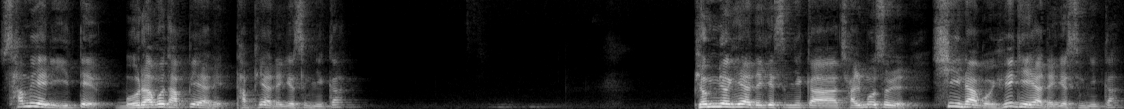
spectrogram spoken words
사무엘이 이때 뭐라고 답해야, 답해야 되겠습니까? 변명해야 되겠습니까? 잘못을 시인하고 회개해야 되겠습니까?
